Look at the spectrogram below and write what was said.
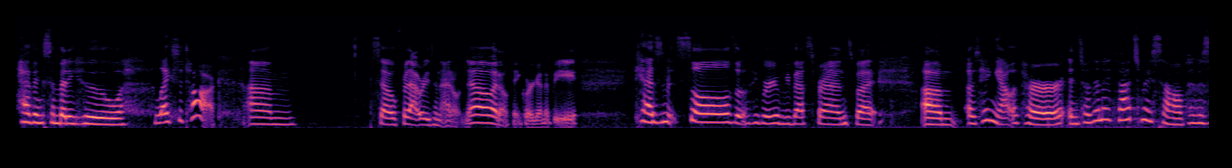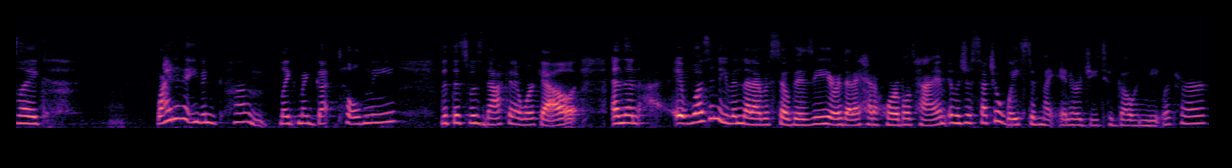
having somebody who likes to talk. Um, so for that reason, I don't know. I don't think we're going to be Kismet souls. I don't think we're going to be best friends. But um, I was hanging out with her, and so then I thought to myself, I was like, why did I even come? Like my gut told me that this was not going to work out. And then it wasn't even that I was so busy or that I had a horrible time. It was just such a waste of my energy to go and meet with her.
